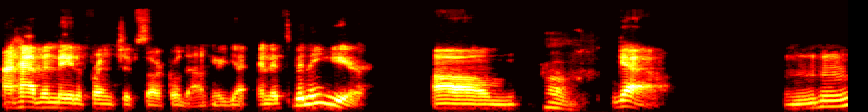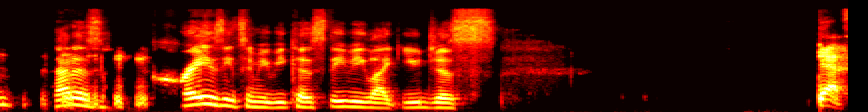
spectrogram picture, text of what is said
I haven't made a friendship circle down here yet. And it's been a year. Um oh. yeah. Mm-hmm. that is crazy to me because Stevie, like you just Yes,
